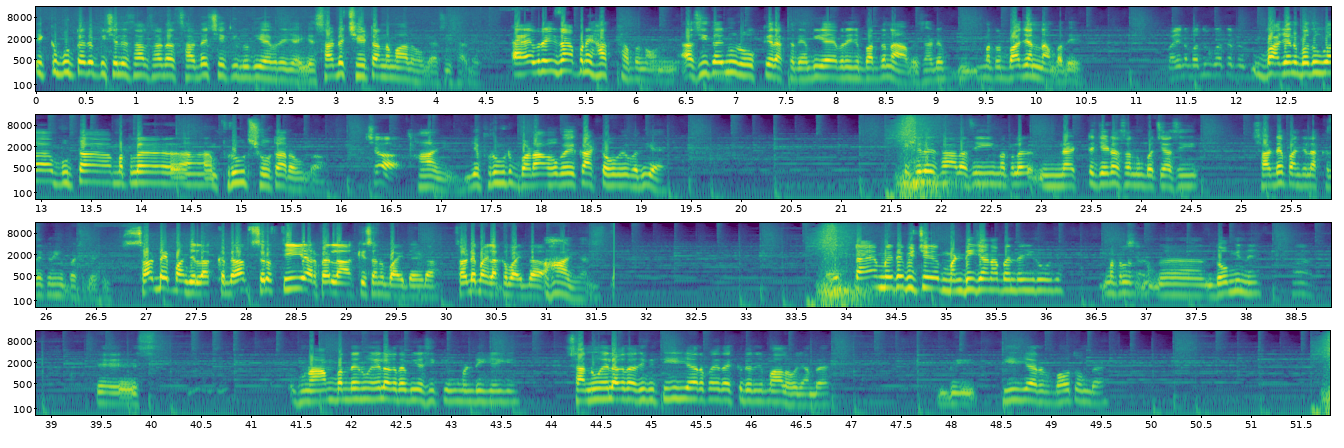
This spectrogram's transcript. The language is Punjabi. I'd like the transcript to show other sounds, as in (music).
ਇੱਕ ਬੂਟੇ ਤੇ ਪਿਛਲੇ ਸਾਲ ਸਾਡਾ 6.5 ਕਿਲੋ ਦੀ ਐਵਰੇਜ ਆਈ ਹੈ 6.5 ਟਨ ਮਾਲ ਹੋ ਗਿਆ ਸੀ ਸਾਡੇ। ਐਵਰੇਜ ਤਾਂ ਆਪਣੇ ਹੱਥ ਆ ਬਣਾਉਣੀ ਅਸੀਂ ਤਾਂ ਇਹਨੂੰ ਰੋਕ ਕੇ ਰੱਖਦੇ ਹਾਂ ਵੀ ਐਵਰੇਜ ਵੱਧ ਨਾ ਆਵੇ ਸਾਡੇ ਮਤਲਬ ਵਜਨ ਨਾ ਵਧੇ। ਵਜਨ ਵਧੂਗਾ ਤੇ ਵਜਨ ਵਧੂਗਾ ਬੂਟਾ ਮਤਲਬ ਫਰੂਟ ਛੋਟਾ ਰਹੂਗਾ। ਅੱਛਾ। ਹਾਂ ਜੀ ਜੇ ਫਰੂਟ ਬੜਾ ਹੋਵੇ ਘੱਟ ਹੋਵੇ ਵਧੀਆ ਪਿਛਲੇ ਸਾਲ ਅਸੀਂ ਮਤਲਬ ਨੈਟ ਜਿਹੜਾ ਸਾਨੂੰ ਬਚਿਆ ਸੀ 5.5 ਲੱਖ ਦੇ ਕਰੀਬ ਬਚ ਗਿਆ ਸੀ 5.5 ਲੱਖ ਦਾ ਸਿਰਫ 30000 ਰੁਪਏ ਲਾ ਕੇ ਸਾਨੂੰ ਬਚਦਾ ਜਿਹੜਾ 5.5 ਲੱਖ ਬਚਦਾ ਹਾਂ ਜੀ ਹਾਂ ਟਾਈਮ ਇਹਦੇ ਵਿੱਚ ਮੰਡੀ ਜਾਣਾ ਪੈਂਦਾ ਜੀ ਰੋਜ਼ ਮਤਲਬ 2 ਮਹੀਨੇ। ਹਾਂ। ਤੇ ਹੁਣ ਆਮ ਬੰਦੇ ਨੂੰ ਇਹ ਲੱਗਦਾ ਵੀ ਅਸੀਂ ਕਿਉਂ ਮੰਡੀ ਜਾਈਏ? ਸਾਨੂੰ ਇਹ ਲੱਗਦਾ ਸੀ ਵੀ 30000 ਰੁਪਏ ਦਾ ਇੱਕ ਦਿਨ 'ਚ ਮਾਲ ਹੋ ਜਾਂਦਾ ਹੈ। ਵੀ 30000 ਬਹੁਤ ਹੁੰਦਾ ਹੈ।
